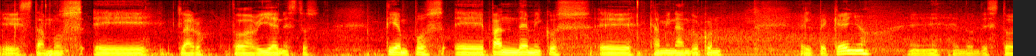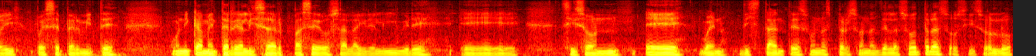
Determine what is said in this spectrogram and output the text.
Eh, estamos, eh, claro, todavía en estos tiempos eh, pandémicos eh, caminando con el pequeño, eh, en donde estoy pues se permite únicamente realizar paseos al aire libre, si son, bueno, distantes unas personas de las otras o si solo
